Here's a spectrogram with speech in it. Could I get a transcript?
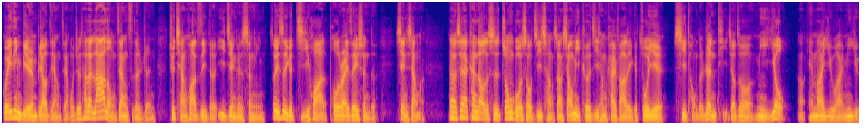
规定别人不要怎样怎样。我觉得他在拉拢这样子的人，去强化自己的意见跟声音，所以是一个极化 polarization 的现象嘛。那现在看到的是中国手机厂商小米科技，他们开发了一个作业系统的韧体，叫做米柚啊，M I U I MIU。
